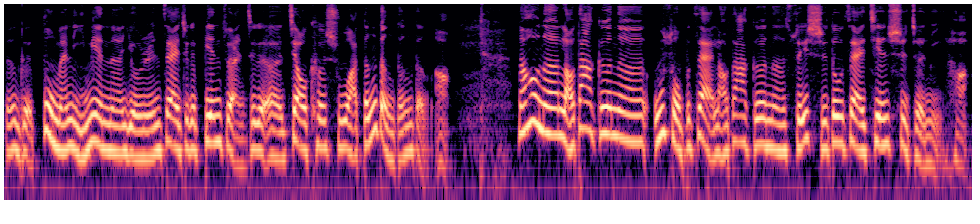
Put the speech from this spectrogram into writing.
那个部门里面呢，有人在这个编纂这个呃教科书啊，等等等等啊。然后呢，老大哥呢无所不在，老大哥呢随时都在监视着你哈。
